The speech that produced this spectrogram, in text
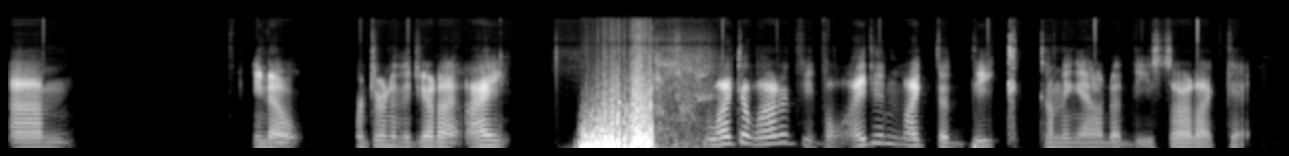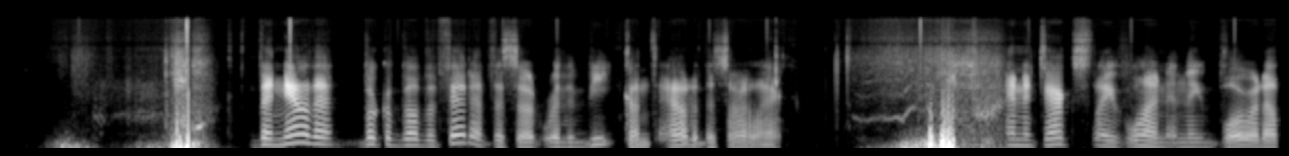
Um, you know, Return of the Jedi, I like a lot of people, I didn't like the beak coming out of the Sarlacc pit. But now that Book of Boba Fett episode where the beak comes out of the Sarlacc and attacks Slave One and they blow it up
